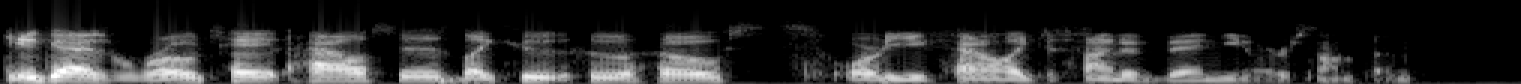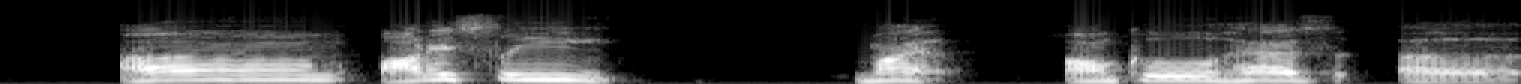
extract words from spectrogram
Do you guys rotate houses? Like who who hosts, or do you kind of like just find a venue or something? um, honestly, my uncle has a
